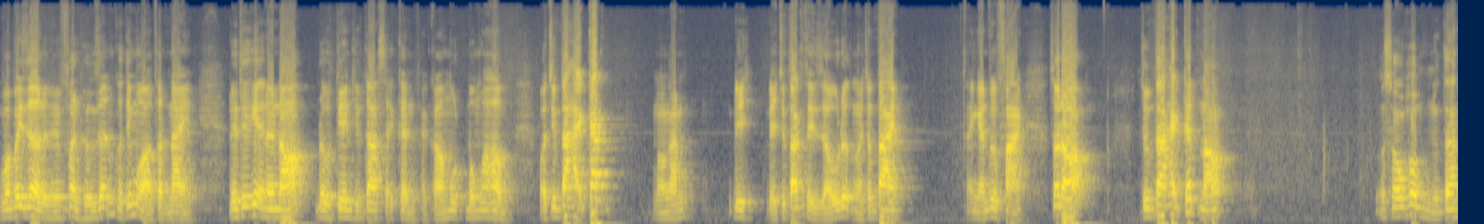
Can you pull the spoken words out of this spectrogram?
Và bây giờ đến phần hướng dẫn của tiết mục ảo thuật này. Để thực hiện được nó, đầu tiên chúng ta sẽ cần phải có một bông hoa hồng và chúng ta hãy cắt nó ngắn đi để chúng ta có thể giấu được ở trong tay. Hãy ngắn vừa phải. Sau đó, chúng ta hãy cất nó ở sau hông của chúng ta.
